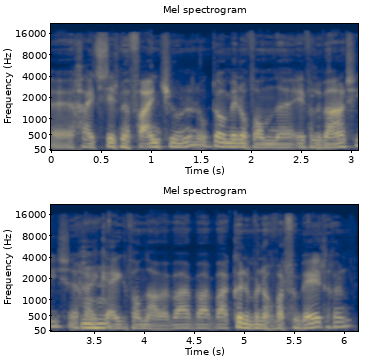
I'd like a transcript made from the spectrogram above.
ga je het steeds meer fine-tunen, ook door middel van evaluaties. En ga je Mhm. kijken van, nou, waar, waar, waar kunnen we nog wat verbeteren?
